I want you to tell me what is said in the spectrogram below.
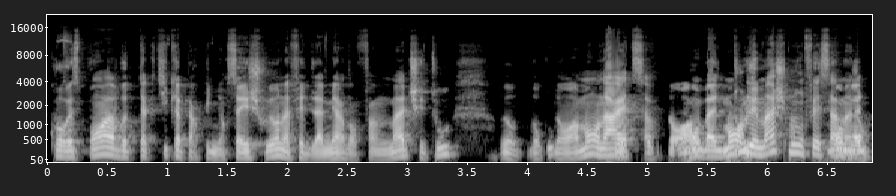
correspond à votre tactique à Perpignan. Ça a échoué, on a fait de la merde en fin de match et tout. Donc, donc, normalement, on arrête ça. Ben, tous les matchs, nous, on fait ça Bon, maintenant.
